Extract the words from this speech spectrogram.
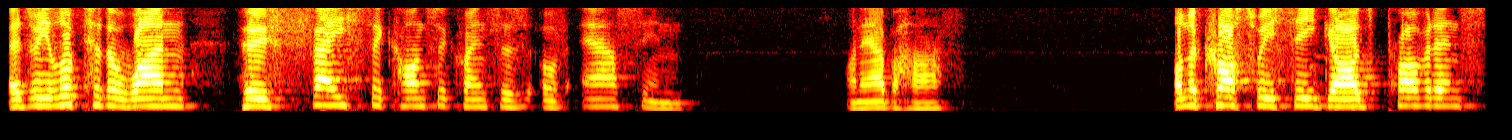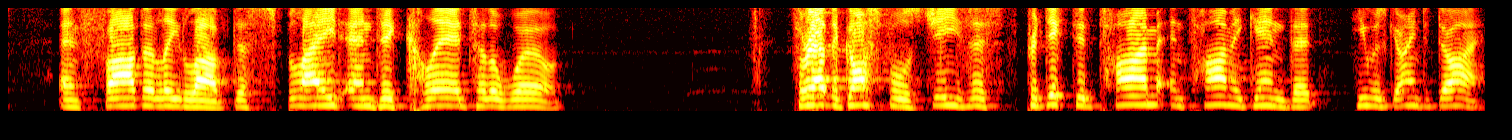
As we look to the one who faced the consequences of our sin on our behalf. On the cross, we see God's providence and fatherly love displayed and declared to the world. Throughout the Gospels, Jesus predicted time and time again that he was going to die.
